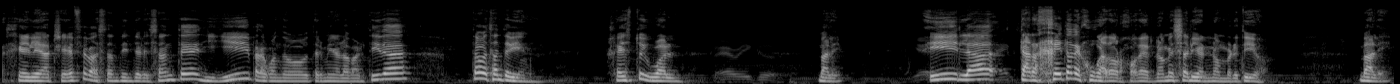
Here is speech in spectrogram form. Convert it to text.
GLHF, bastante interesante. GG para cuando termine la partida. Está bastante bien. Gesto igual. Vale. Y la tarjeta de jugador, joder, no me salía el nombre, tío. Vale.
